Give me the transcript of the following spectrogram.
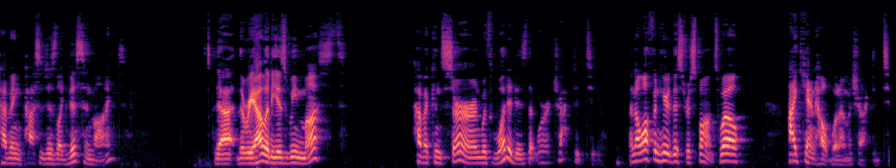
having passages like this in mind, that the reality is we must have a concern with what it is that we're attracted to. And I'll often hear this response, well, I can't help what I'm attracted to.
